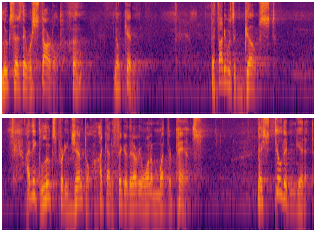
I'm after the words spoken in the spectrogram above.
Luke says they were startled. no kidding. They thought he was a ghost. I think Luke's pretty gentle. I kind of figured that every one of them wet their pants. They still didn't get it.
